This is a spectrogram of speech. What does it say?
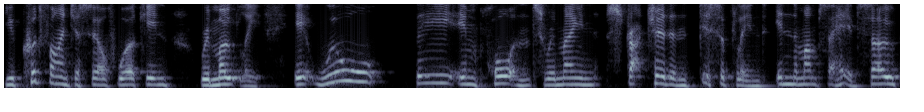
you could find yourself working remotely. It will be important to remain structured and disciplined in the months ahead. So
